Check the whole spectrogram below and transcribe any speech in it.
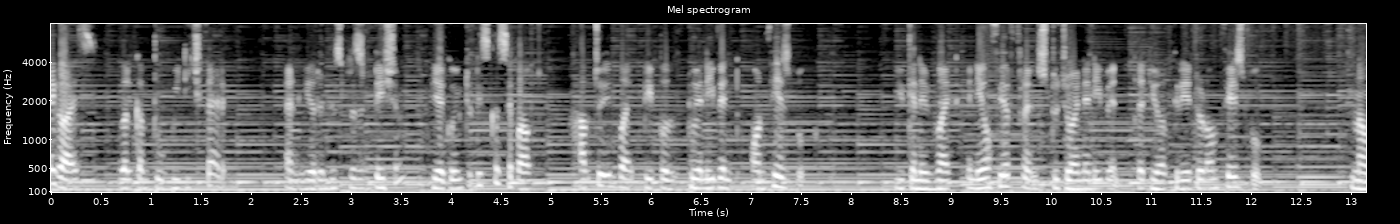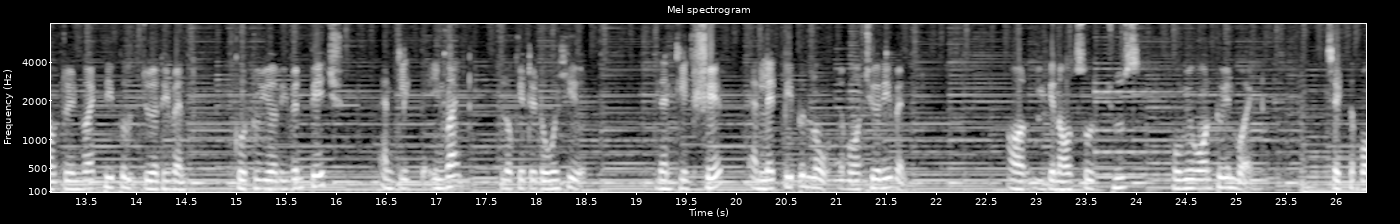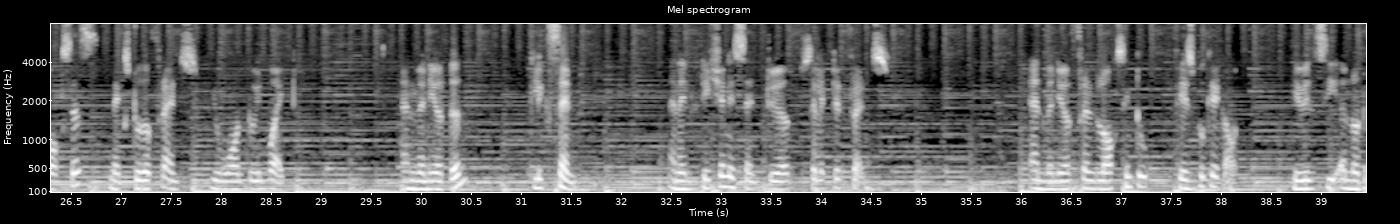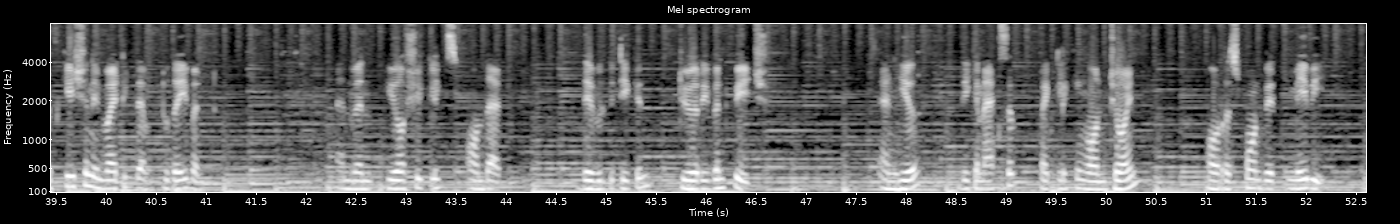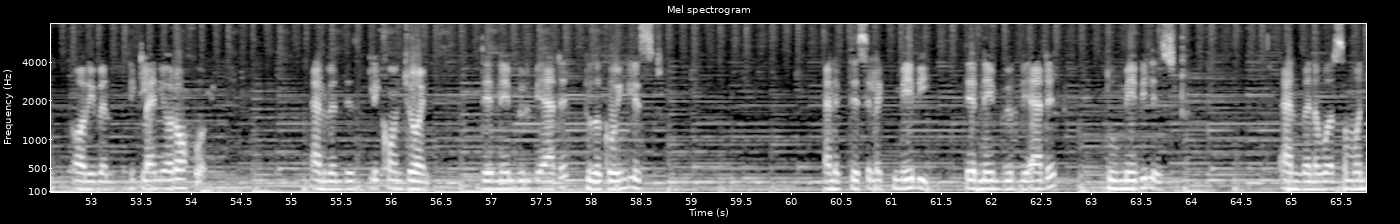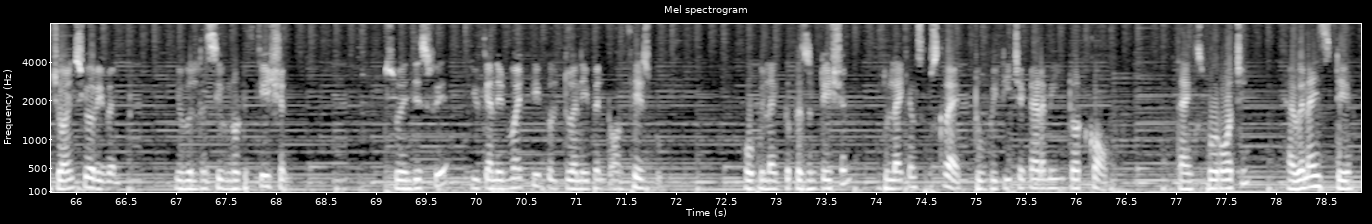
Hey guys, welcome to We Teach Academy and here in this presentation we are going to discuss about how to invite people to an event on Facebook. You can invite any of your friends to join an event that you have created on Facebook. Now to invite people to your event, go to your event page and click the invite located over here. Then click share and let people know about your event. Or you can also choose whom you want to invite. Check the boxes next to the friends you want to invite. And when you're done, click send. An invitation is sent to your selected friends. And when your friend logs into Facebook account, he will see a notification inviting them to the event. And when he or she clicks on that, they will be taken to your event page. And here they can accept by clicking on join or respond with maybe or even decline your offer. And when they click on join, their name will be added to the going list. And if they select maybe, their name will be added to maybe list. And whenever someone joins your event, you will receive notification. So in this way, you can invite people to an event on Facebook. Hope you like the presentation. Do like and subscribe to weteachacademy.com. Thanks for watching. Have a nice day.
